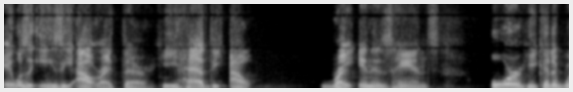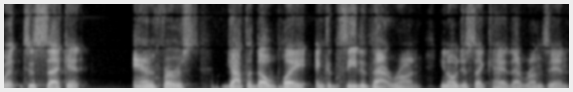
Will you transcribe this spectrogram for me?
It was an easy out right there. He had the out right in his hands, or he could have went to second and first, got the double play, and conceded that run. You know, just like, hey, that runs in.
